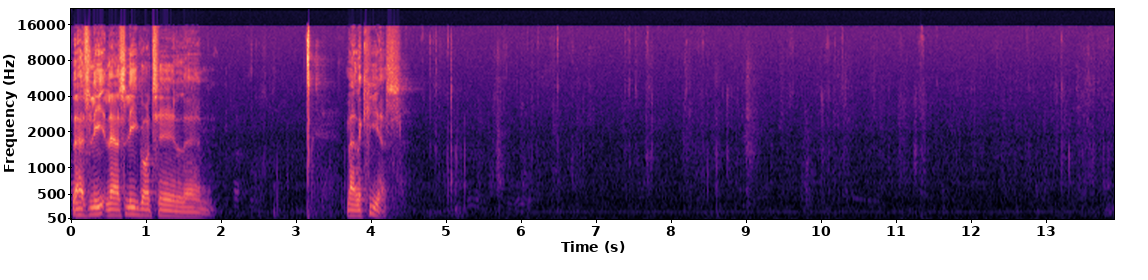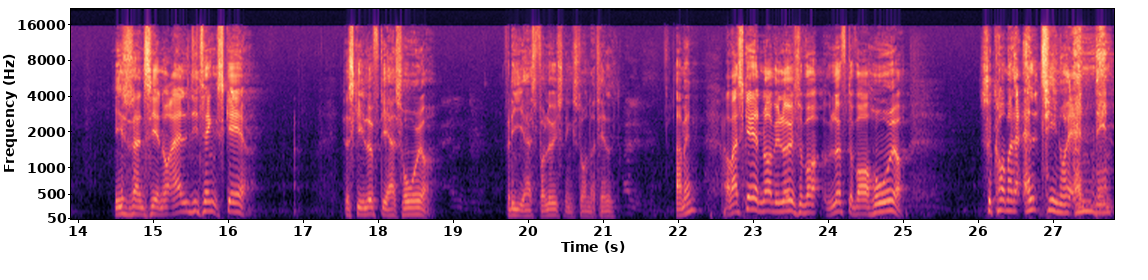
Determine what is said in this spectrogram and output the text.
Lad os lige, lad os lige gå til uh, Malakias. Jesus han siger, når alle de ting sker, så skal I løfte jeres hoveder, fordi jeres forløsning stunder til. Amen. Og hvad sker der, når vi løser, løfter vores hoveder? Så kommer der altid noget andet ind.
